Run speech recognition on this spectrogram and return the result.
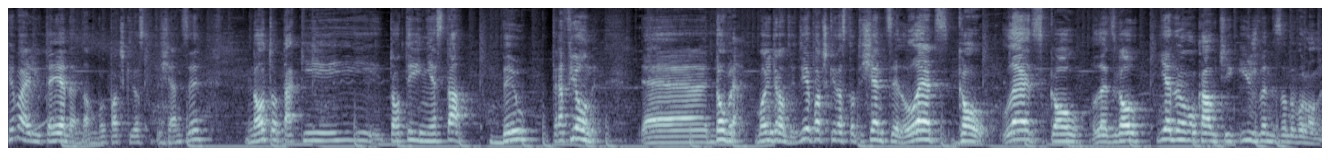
chyba Elite 1, tam bo paczki za 100 tysięcy, no to taki Toty Iniesta był trafiony. E, dobra, moi drodzy, dwie paczki za 100 tysięcy, let's go, let's go, let's go, jeden walkoucik i już będę zadowolony.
